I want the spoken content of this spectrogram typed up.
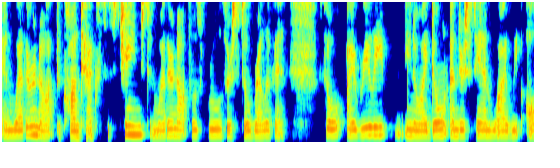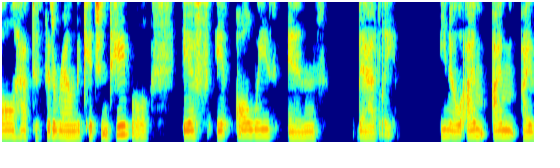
and whether or not the context has changed and whether or not those rules are still relevant. So I really, you know, I don't understand why we all have to sit around the kitchen table if it always ends badly. You know, I'm, I'm, I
